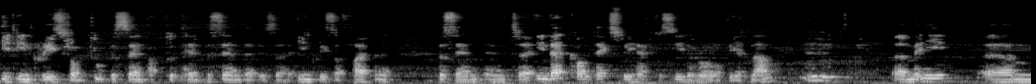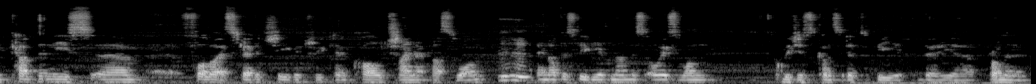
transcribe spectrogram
it increased from 2% up to 10%. That is an increase of 500%. And uh, in that context, we have to see the role of Vietnam. Mm-hmm. Uh, many um, companies um, follow a strategy which we can call China plus one. Mm-hmm. And obviously, Vietnam is always one which is considered to be very uh, prominent.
